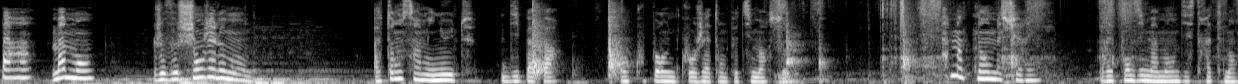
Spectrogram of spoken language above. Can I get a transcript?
Papa, maman, je veux changer le monde. Attends cinq minutes, dit papa, en coupant une courgette en petits morceaux. Pas maintenant, ma chérie, répondit maman distraitement.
